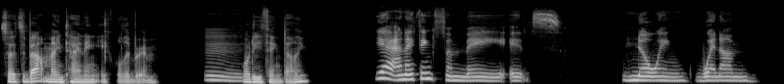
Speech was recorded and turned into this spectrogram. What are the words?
So it's about maintaining equilibrium. Mm. What do you think, darling? Yeah. And I think for me, it's knowing when I'm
